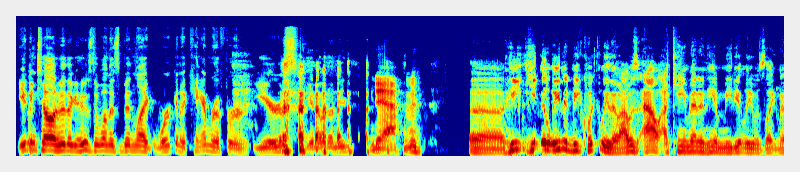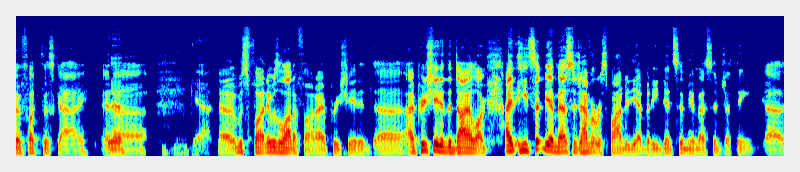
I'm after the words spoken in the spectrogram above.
you can tell who the who's the one that's been like working a camera for years. You know what I mean? Yeah. Uh, he he deleted me quickly though. I was out. I came in and he immediately was like, "No, fuck this guy." And Yeah. uh, yeah, no, it was fun. It was a lot of fun. I appreciated uh, I appreciated the dialogue. I, he sent me a message. I haven't responded yet, but he did send me a message. I think uh,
